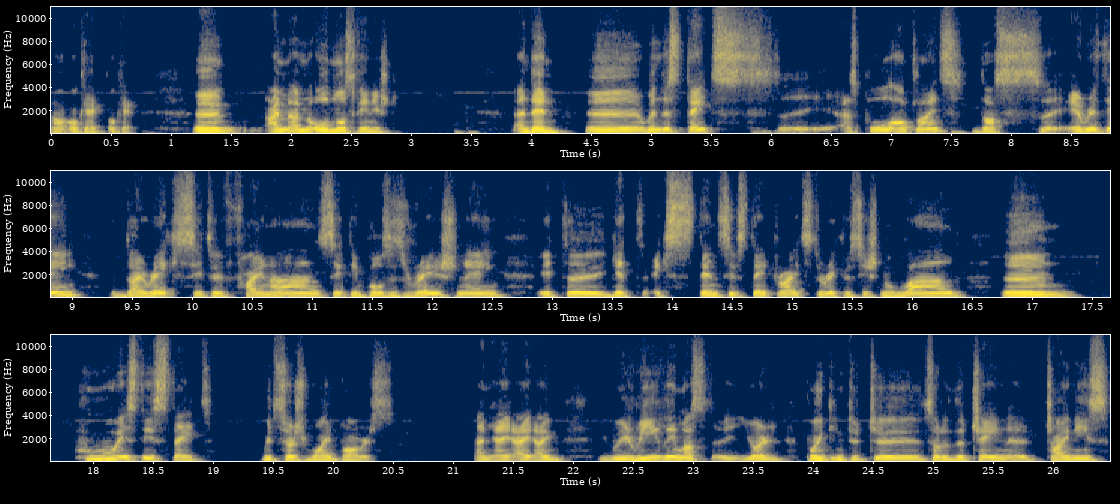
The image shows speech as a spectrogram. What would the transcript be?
Oh, okay, okay. Um, I'm, I'm almost finished. And then uh, when the states, uh, as Paul outlines, does everything, directs, it finance, it imposes rationing, it uh, gets extensive state rights to requisition of land. Um, who is this state with such wide powers? And I, I, I we really must, you are pointing to, sort of the chain, uh, Chinese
